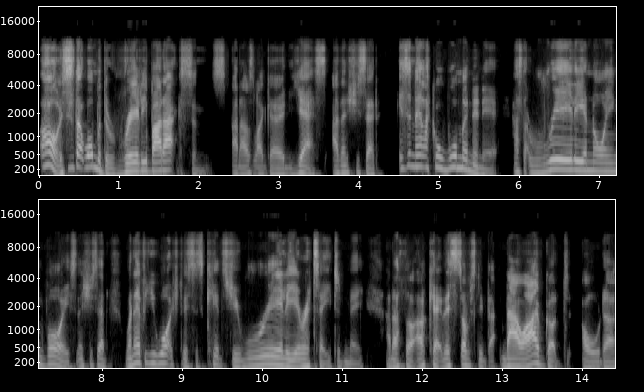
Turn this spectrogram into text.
"Oh, is this that one with the really bad accents?" And I was like, going, "Yes." And then she said, "Isn't there like a woman in it? Has that really annoying voice?" And then she said, "Whenever you watch this as kids, she really irritated me." And I thought, okay, this is obviously that now I've got older.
